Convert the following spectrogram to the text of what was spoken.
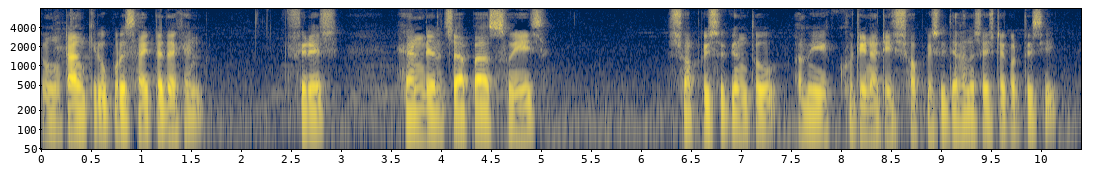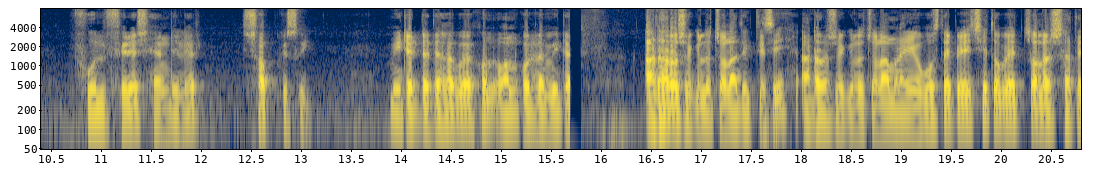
এবং টাঙ্কির উপরের সাইডটা দেখেন, ফ্রেশ, হ্যান্ডেল, চাপা, সুইচ সব কিছু কিন্তু আমি খুঁটিনাটি সব কিছুই দেখানোর চেষ্টা করতেছি, ফুল, ফ্রেশ, হ্যান্ডেলের সব কিছুই মিটারটা দেখাবো এখন, অন করলাম মিটার। আঠারোশো কিলো চলা দেখতেছি। আঠারোশো কিলো চলা আমরা এই অবস্থায় পেয়েছি, তবে চলার সাথে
